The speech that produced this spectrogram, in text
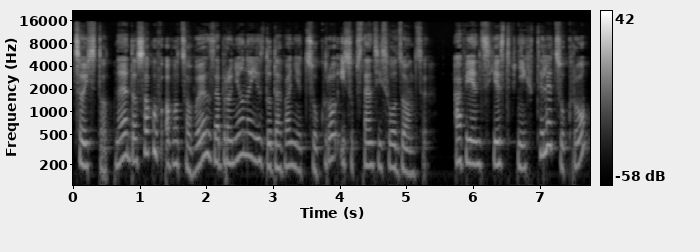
Co istotne, do soków owocowych zabronione jest dodawanie cukru i substancji słodzących, a więc jest w nich tyle cukru,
